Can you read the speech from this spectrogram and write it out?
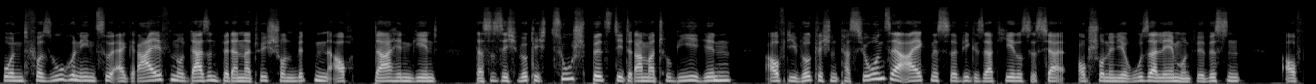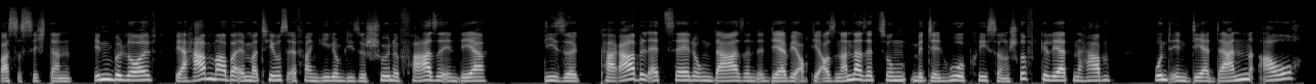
und versuchen ihn zu ergreifen und da sind wir dann natürlich schon mitten auch dahingehend, dass es sich wirklich zuspitzt, die Dramaturgie hin auf die wirklichen Passionsereignisse. Wie gesagt, Jesus ist ja auch schon in Jerusalem und wir wissen, auf was es sich dann hinbeläuft. Wir haben aber im Matthäusevangelium diese schöne Phase, in der diese Parabelerzählungen da sind, in der wir auch die Auseinandersetzung mit den Hohepriestern und Schriftgelehrten haben und in der dann auch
